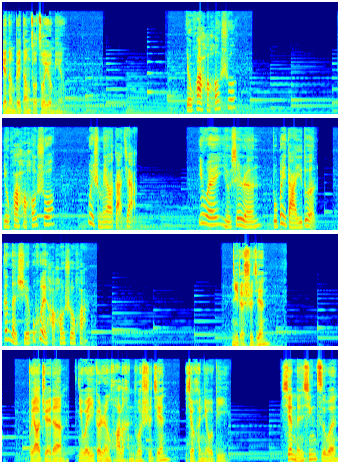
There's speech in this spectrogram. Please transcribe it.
也能被当做座右铭。有话好好说。有话好好说，为什么要打架？因为有些人不被打一顿，根本学不会好好说话。你的时间，不要觉得你为一个人花了很多时间，你就很牛逼。先扪心自问，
